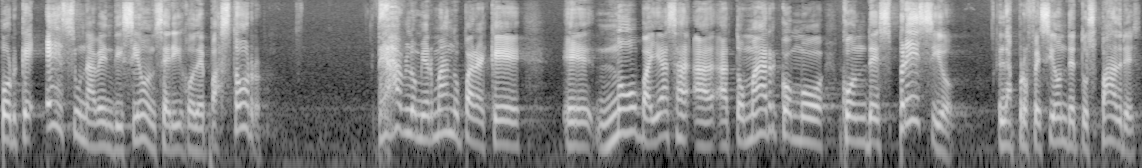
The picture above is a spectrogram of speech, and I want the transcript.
porque es una bendición ser hijo de pastor. Te hablo, mi hermano, para que eh, no vayas a, tomar como con desprecio la profesión de tus padres,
